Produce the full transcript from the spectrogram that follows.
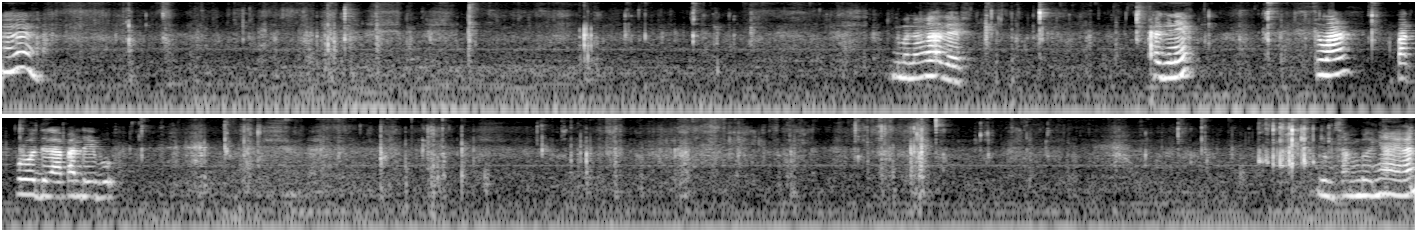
Hmm. Gimana nggak guys? Kayak gini cuman 48.000 belum sambelnya ya kan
